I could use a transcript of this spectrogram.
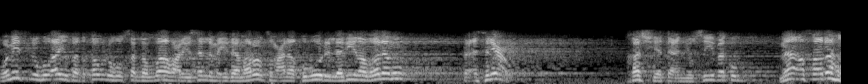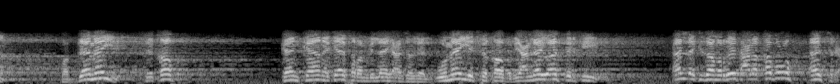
ومثله أيضا قوله صلى الله عليه وسلم إذا مررتم على قبور الذين ظلموا فأسرعوا. خشية أن يصيبكم ما أصابهم. طب ده ميت في قبر. كان كان كافرا بالله عز وجل وميت في قبر يعني لا يؤثر فيه. قال لك إذا مريت على قبره أسرع.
